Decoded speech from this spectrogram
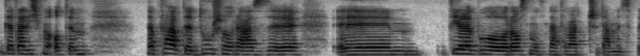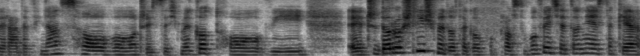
gadaliśmy o tym naprawdę dużo razy. Wiele było rozmów na temat, czy damy sobie radę finansowo, czy jesteśmy gotowi, y, czy dorośliśmy do tego po prostu, bo wiecie, to nie jest takie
